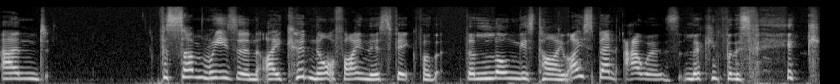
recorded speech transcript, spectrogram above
And for some reason, I could not find this fic for the longest time. I spent hours looking for this fic.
